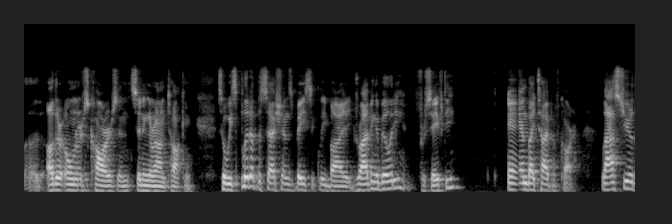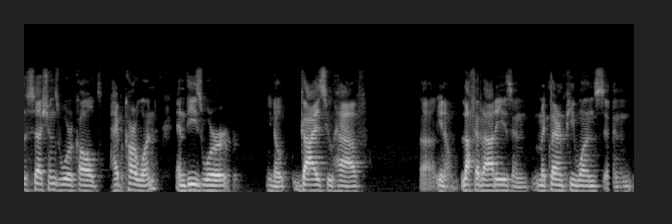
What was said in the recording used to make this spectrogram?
uh, other owners' cars and sitting around talking. So we split up the sessions basically by driving ability for safety and by type of car. Last year, the sessions were called Hypercar One, and these were, you know, guys who have, uh, you know, LaFerraris and McLaren P1s and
